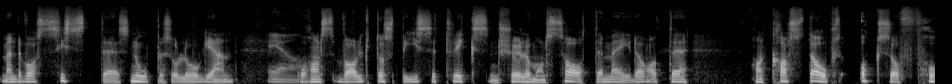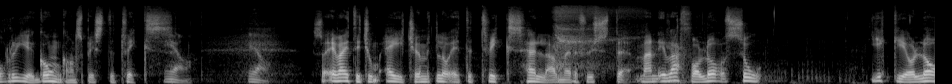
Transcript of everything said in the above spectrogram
men det var siste snopet som lå igjen. Ja. Og han valgte å spise Twixen, sjøl om han sa til meg da at det, han kasta opp også forrige gang han spiste Twix. Ja. ja. Så jeg veit ikke om jeg kommer til å ete Twix heller med det første. Men i hvert fall da så gikk jeg og la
